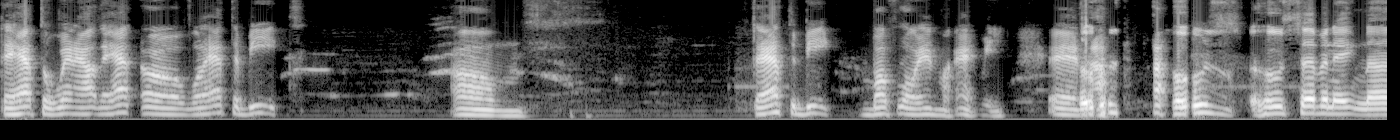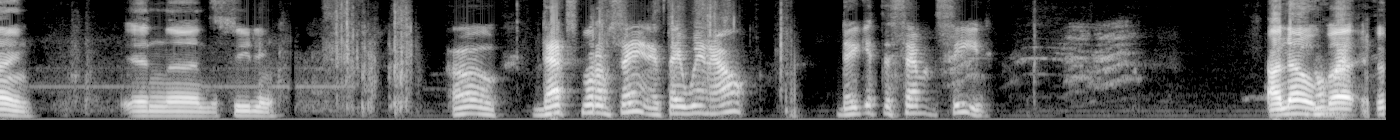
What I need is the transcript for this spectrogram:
They have to win out. They have. Oh, well, they have to beat. Um, they have to beat Buffalo and Miami. And Who's who's who's seven, eight, nine in the, the seating? oh, that's what I'm saying. If they win out, they get the seventh seed. I know, No but who-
